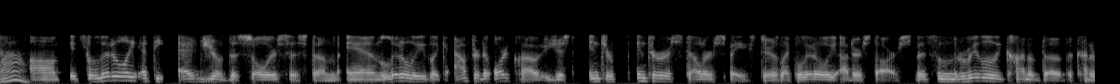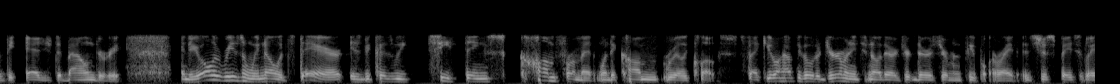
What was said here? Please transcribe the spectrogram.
Wow. Um, it's literally at the edge of the solar solar system, and literally, like after the Oort cloud, is just inter interstellar space. There's like literally other stars. This is really kind of the, the kind of the edge, the boundary, and the only reason we know it's there is because we see things come from it when they come really close. It's like you don't have to go to Germany to know there there's German people, right? It's just basically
